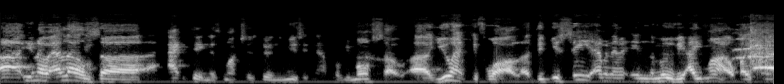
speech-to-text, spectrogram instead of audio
Uh, you know, LL's uh, acting as much as doing the music now, probably more so. Uh, you acted for a while. Uh, did you see Eminem in the movie Eight Mile? Based on...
